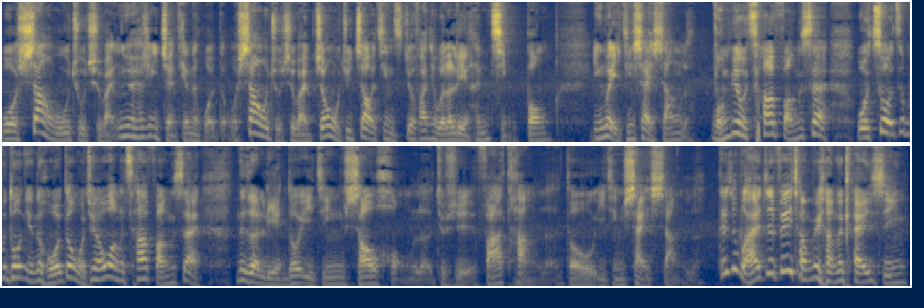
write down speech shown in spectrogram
我上午主持完，因为它是一整天的活动。我上午主持完，中午去照镜子，就发现我的脸很紧绷，因为已经晒伤了。我没有擦防晒，我做这么多年的活动，我居然忘了擦防晒，那个脸都已经烧红了，就是发烫了，都已经晒伤了。但是我还是非常非常的开心，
